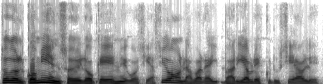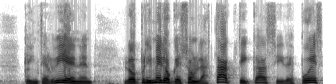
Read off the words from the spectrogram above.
todo el comienzo de lo que es negociación, las vari- variables cruciales que intervienen, lo primero que son las tácticas y después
